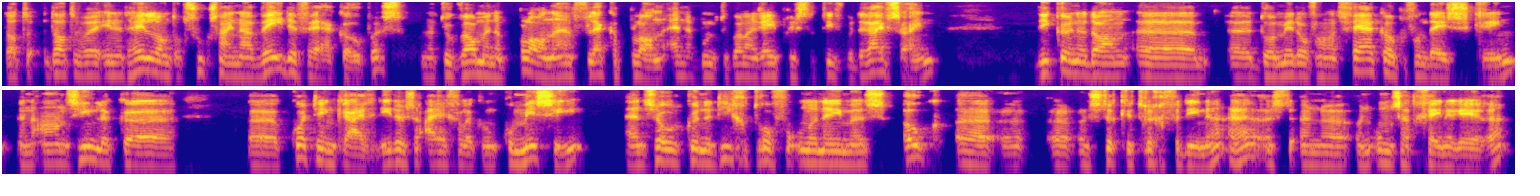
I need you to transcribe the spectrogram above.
dat, dat we in het hele land op zoek zijn naar wederverkopers. Natuurlijk wel met een plan, een vlekkenplan. En het moet natuurlijk wel een representatief bedrijf zijn. Die kunnen dan uh, uh, door middel van het verkopen van deze screen een aanzienlijke korting krijgen. Die dus eigenlijk een commissie en zo kunnen die getroffen ondernemers ook uh, uh, een stukje terugverdienen, hè? Een, uh, een, omzet genereren.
